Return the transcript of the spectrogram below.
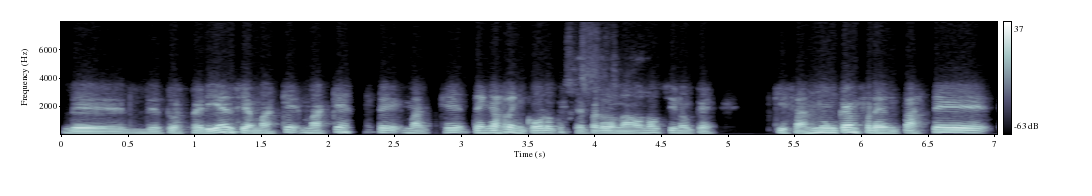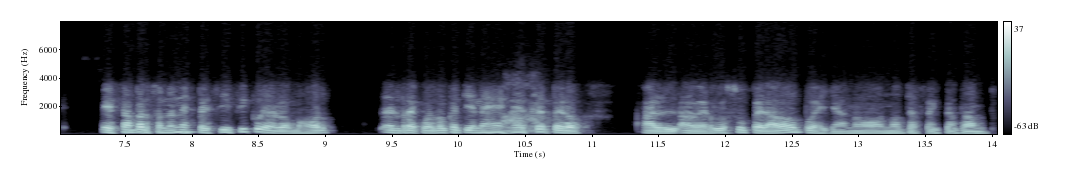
de, de tu experiencia, más que, más que, esté- más que tengas rencor o que esté perdonado o no, sino que quizás nunca enfrentaste esa persona en específico y a lo mejor el recuerdo que tienes es ese, pero al haberlo superado, pues ya no, no te afecta tanto.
